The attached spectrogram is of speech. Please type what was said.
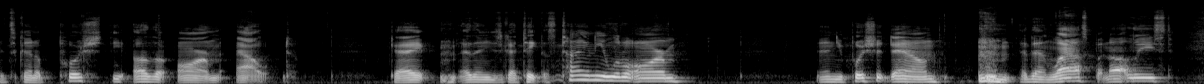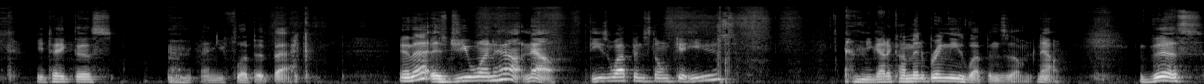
it's going to push the other arm out. Okay, and then you just got to take this tiny little arm and you push it down. and then last but not least, you take this and you flip it back. And that is G1 Hound. Now, these weapons don't get used. You got to come in and bring these weapons in. Now, this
